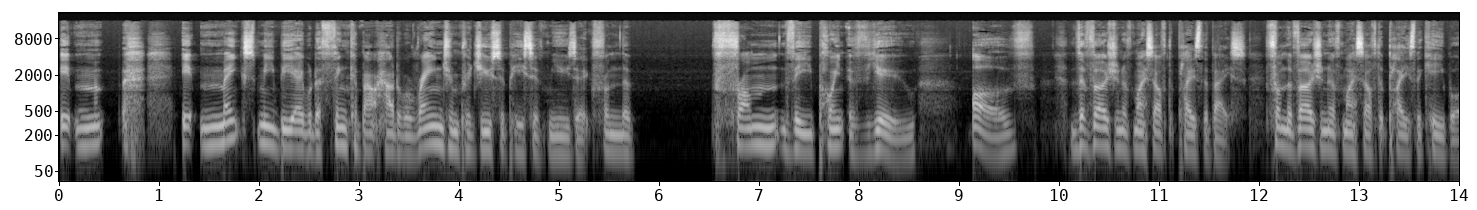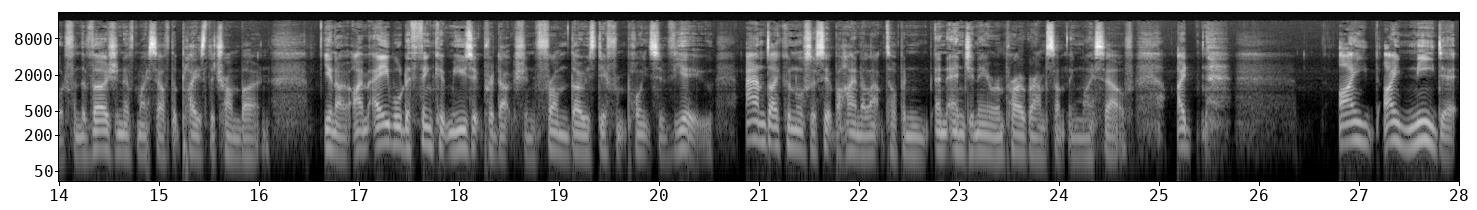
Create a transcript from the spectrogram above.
It it makes me be able to think about how to arrange and produce a piece of music from the from the point of view of the version of myself that plays the bass, from the version of myself that plays the keyboard, from the version of myself that plays the trombone. You know, I'm able to think at music production from those different points of view. And I can also sit behind a laptop and, and engineer and program something myself. I I I need it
